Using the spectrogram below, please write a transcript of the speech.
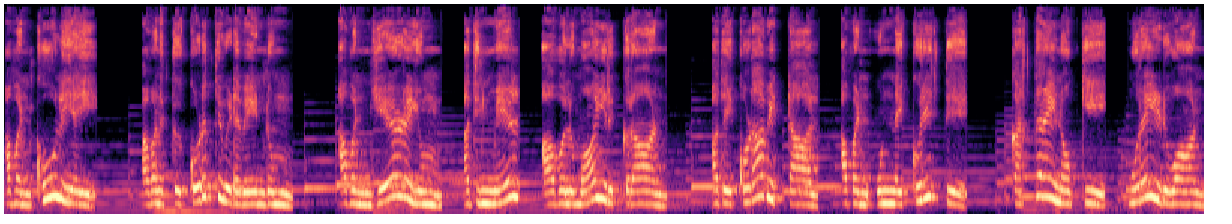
அவன் கூலியை அவனுக்கு கொடுத்து விட வேண்டும். அவன் ஏழையும் அதன் மேல் ஆவலுமாயிருக்கிறான். அதை கொடாவிட்டால் அவன் உன்னை குறித்து கர்த்தரை நோக்கி முறையிடுவான்.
